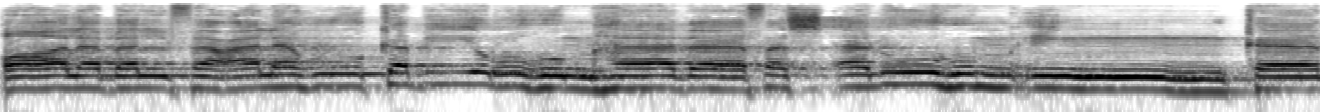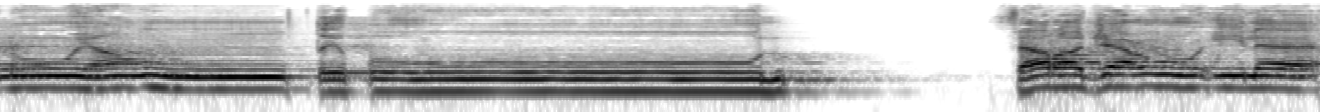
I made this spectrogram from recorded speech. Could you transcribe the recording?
قال بل فعله كبيرهم هذا فاسألوهم إن كانوا ينطقون. فرجعوا إلى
